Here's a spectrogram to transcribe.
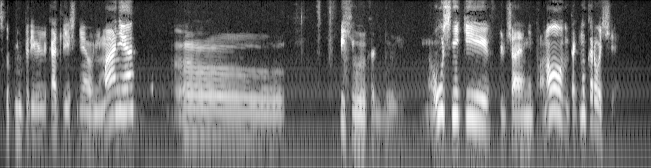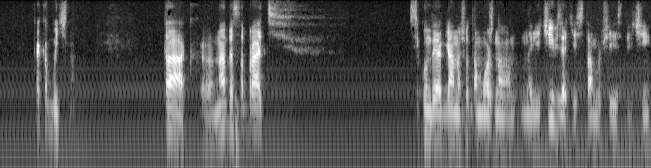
Чтобы не привлекать лишнее внимание, э, впихиваю как бы наушники, включаю метроном, так, ну, короче, как обычно. Так, э, надо собрать... Секунду я гляну, что там можно на речи взять, если там вообще есть речи.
